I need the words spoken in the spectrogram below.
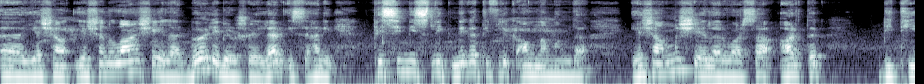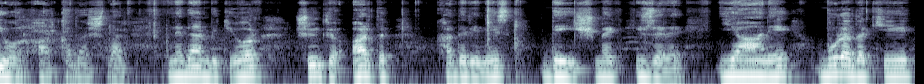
e, yaşa- yaşanılan şeyler böyle bir şeyler ise hani pesimistlik, negatiflik anlamında yaşanmış şeyler varsa artık bitiyor arkadaşlar. Neden bitiyor? Çünkü artık kaderiniz değişmek üzere. Yani buradaki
